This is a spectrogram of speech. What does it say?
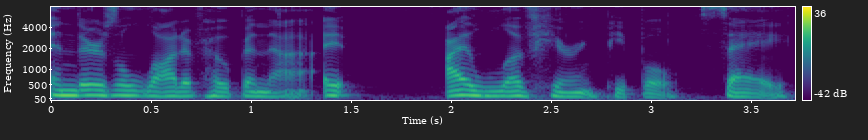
and there's a lot of hope in that. It, I love hearing people say,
